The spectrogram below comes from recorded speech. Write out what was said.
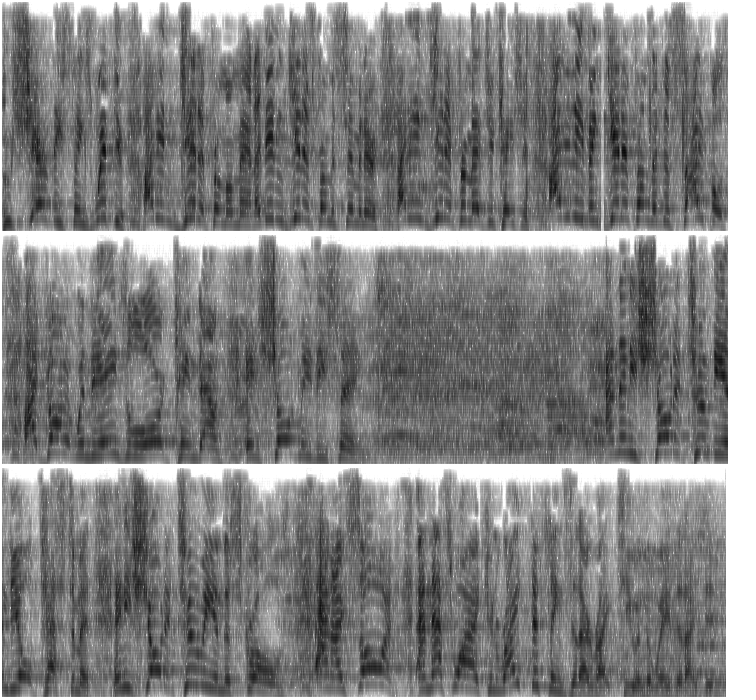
who shared these things with you. I didn't get it from a man. I didn't get it from a seminary. I didn't get it from education. I didn't even get it from the disciples. I got it when the angel of the Lord came down and showed me these things. And then he showed it to me in the Old Testament. And he showed it to me in the scrolls. And I saw it. And that's why I can write the things that I write to you in the way that I do.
